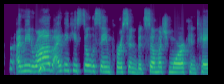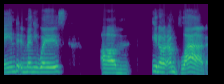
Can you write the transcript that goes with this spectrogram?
I mean, Rob, I think he's still the same person, but so much more contained in many ways. Um, you know, I'm glad.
